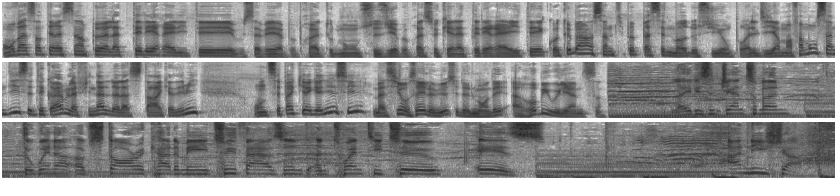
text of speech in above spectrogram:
On va s'intéresser un peu à la télé-réalité. Vous savez, à peu près, tout le monde se dit à peu près ce qu'est la télé-réalité. Quoique, ben, c'est un petit peu passé de mode aussi, on pourrait le dire. Mais enfin bon, samedi, c'était quand même la finale de la Star Academy. On ne sait pas qui a gagné, si? Bah si, on sait, le mieux, c'est de demander à Robbie Williams. Ladies and gentlemen, the winner of Star Academy 2022 is... Anisha. Anisha.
